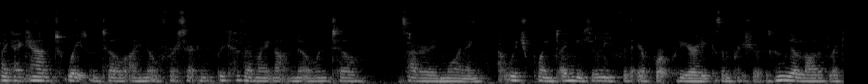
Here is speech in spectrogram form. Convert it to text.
like I can't wait until I know for certain because I might not know until Saturday morning, at which point I need to leave for the airport pretty early because I'm pretty sure there's going to be a lot of like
